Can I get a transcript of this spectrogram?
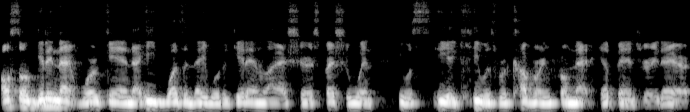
also getting that work in that he wasn't able to get in last year, especially when he was he he was recovering from that hip injury there.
